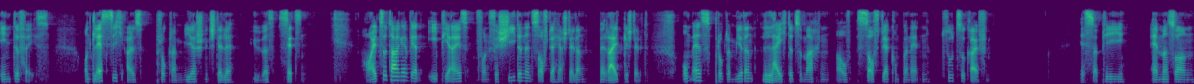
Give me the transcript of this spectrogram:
Interface und lässt sich als Programmierschnittstelle übersetzen. Heutzutage werden APIs von verschiedenen Softwareherstellern bereitgestellt, um es Programmierern leichter zu machen, auf Softwarekomponenten zuzugreifen. SAP, Amazon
